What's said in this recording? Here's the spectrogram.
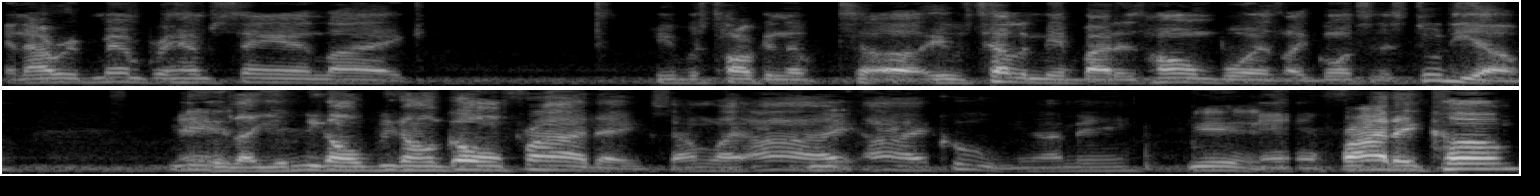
and I remember him saying like he was talking to, to uh, he was telling me about his homeboys like going to the studio, and Yeah, he's like, yeah, we gonna we gonna go on Friday. So I'm like, all right, all right, cool. You know what I mean? yeah, And Friday come,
